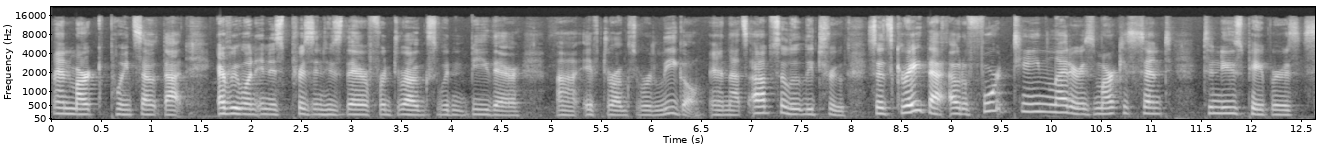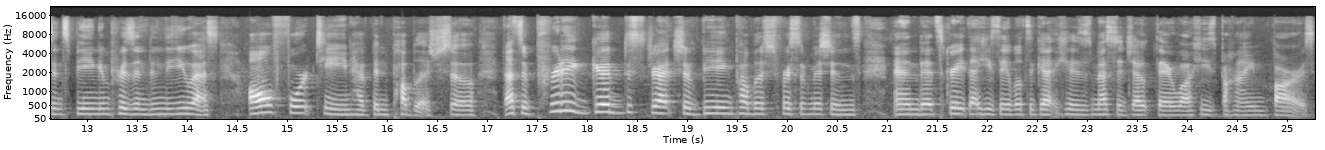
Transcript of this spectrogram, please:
And Marc points out that everyone in his prison who's there for drugs wouldn't be there uh, if drugs were legal. And that's absolutely true. So it's great that out of 14 letters Marc has sent to newspapers since being imprisoned in the US, all 14 have been published. So that's a pretty good stretch of being published for submissions. And it's great that he's able to get his message out there while he's behind bars.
